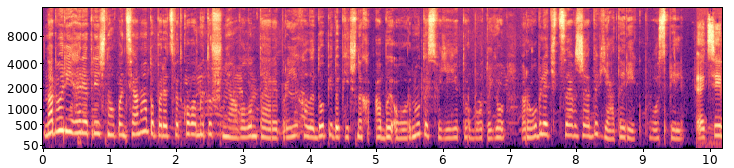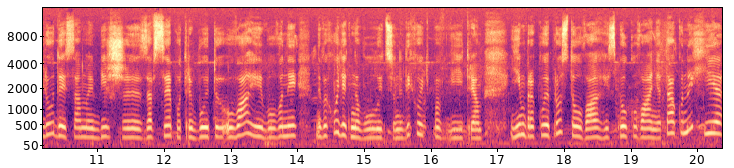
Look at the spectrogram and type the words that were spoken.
На дворі геріатричного пансіонату перед святкова метушня волонтери приїхали до підопічних, аби огорнути своєю турботою. Роблять це вже дев'ятий рік поспіль. Е, Ці люди саме більше за все потребують уваги, бо вони не виходять на вулицю, не дихають повітрям. Їм бракує просто уваги, спілкування. Так, у них є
